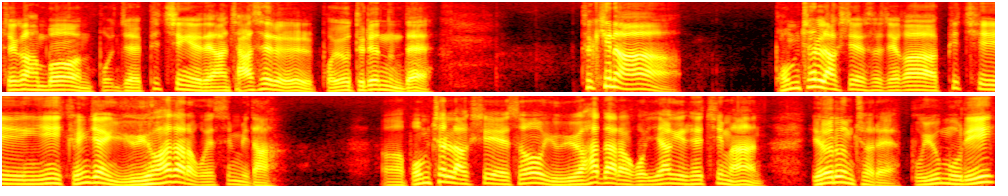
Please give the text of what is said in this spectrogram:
제가 한번 보- 이제 피칭에 대한 자세를 보여드렸는데 특히나 봄철 낚시에서 제가 피칭이 굉장히 유효하다라고 했습니다. 어, 봄철 낚시에서 유효하다라고 이야기를 했지만 여름철에 부유물이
